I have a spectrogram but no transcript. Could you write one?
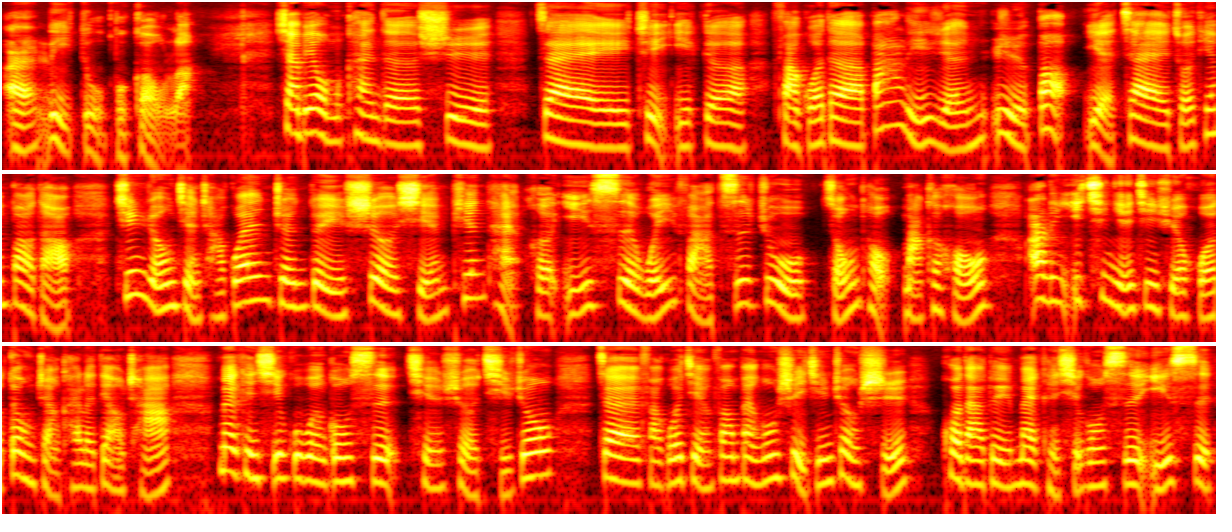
而力度不够了。下边我们看的是，在这一个法国的《巴黎人日报》也在昨天报道，金融检察官针对涉嫌偏袒和疑似违法资助总统马克宏二零一七年竞选活动展开了调查，麦肯锡顾问公司牵涉其中。在法国检方办公室已经证实。扩大对麦肯锡公司疑似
